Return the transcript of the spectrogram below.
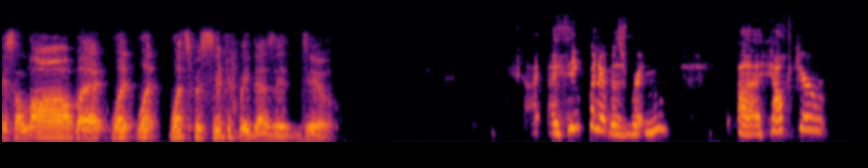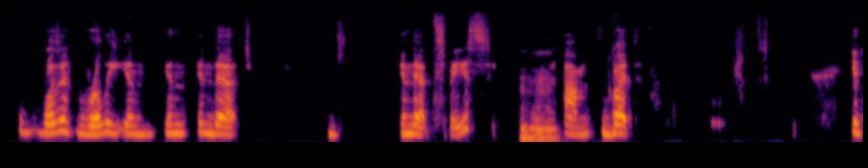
it's a law, but what what what specifically does it do? I, think when it was written, uh, healthcare wasn't really in in in that in that space. Mm-hmm. Um, but it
